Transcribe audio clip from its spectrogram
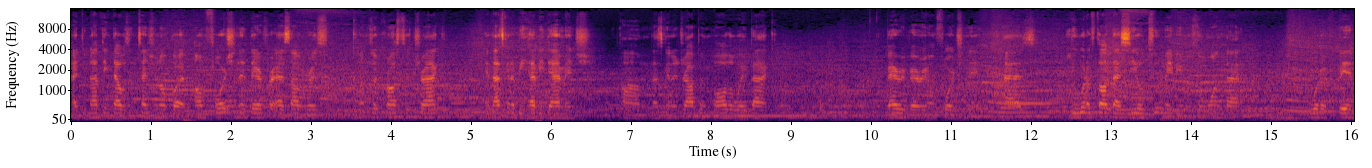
I do not think that was intentional, but unfortunate there for S. Alvarez. Comes across the track, and that's going to be heavy damage. Um, that's going to drop him all the way back. Very, very unfortunate, as you would have thought that CO2 maybe was the one that would have been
